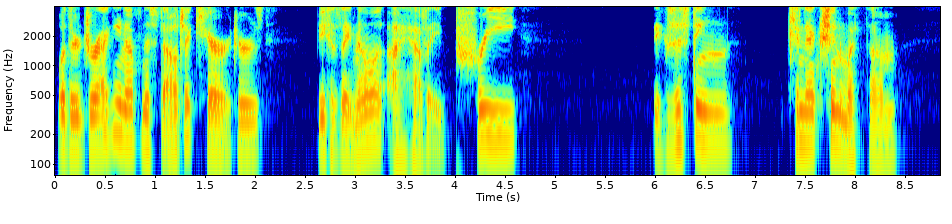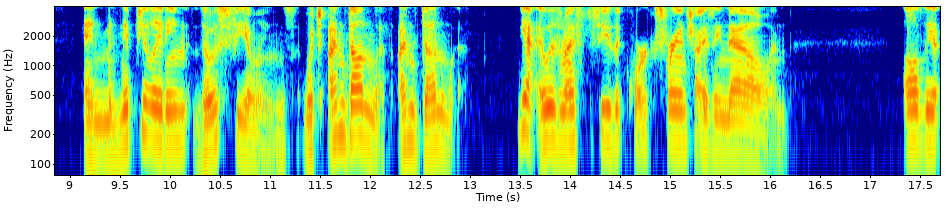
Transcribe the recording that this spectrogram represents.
Well, they're dragging up nostalgic characters because they know I have a pre existing connection with them and manipulating those feelings, which I'm done with. I'm done with. Yeah, it was nice to see the Quark's franchising now and all the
